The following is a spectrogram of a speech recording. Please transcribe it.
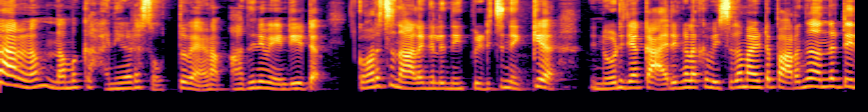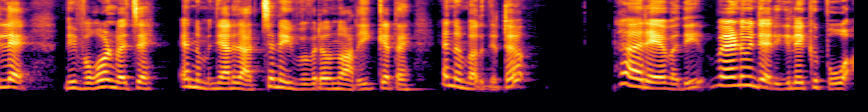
കാരണം നമുക്ക് അനിയുടെ സ്വത്ത് വേണം. അതിന് വേണ്ടിയിട്ട് കുറച്ച് നാളെങ്കിലും നീ പിടിച്ചു നിൽക്കുക നിന്നോട് ഞാൻ കാര്യങ്ങളൊക്കെ വിശദമായിട്ട് പറഞ്ഞു തന്നിട്ടില്ലേ? നീ ഫോൺ വെച്ചേ. എന്നും ഞാനത് അച്ഛനെ വിവരമൊന്നും അറിയിക്കട്ടെ എന്നും പറഞ്ഞിട്ട് രേവതി വേണുവിന്റെ അരികിലേക്ക് പോവാം.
